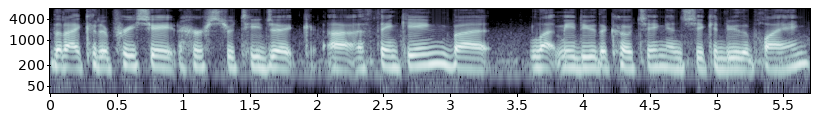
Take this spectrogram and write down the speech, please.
that I could appreciate her strategic uh, thinking, but let me do the coaching and she can do the playing.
